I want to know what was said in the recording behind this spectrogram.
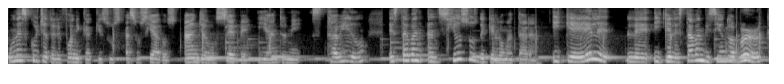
una escucha telefónica que sus asociados Angelo Sepe y Anthony Stabile estaban ansiosos de que lo mataran y que él y que le estaban diciendo a Burke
